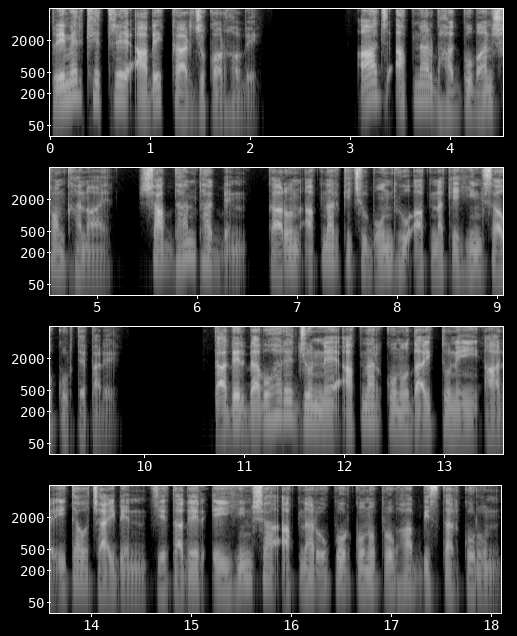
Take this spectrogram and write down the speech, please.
প্রেমের ক্ষেত্রে আবেগ কার্যকর হবে। আজ আপনার ভাগ্যবান সংখ্যা নয়, সাবধান থাকবেন, কারণ আপনার কিছু বন্ধু আপনাকে হিংসাও করতে পারে। তাদের ব্যবহারের জন্যে আপনার কোনো দায়িত্ব নেই আর এটাও চাইবেন যে তাদের এই হিংসা আপনার ওপর কোনো প্রভাব বিস্তার করুন।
